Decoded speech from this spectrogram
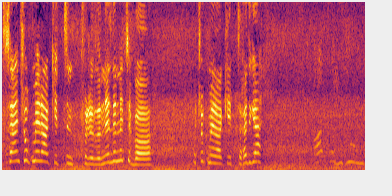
Sen çok merak ettin Pırıl'ı. Neden acaba? O çok merak etti. Hadi gel. Arka gidiyorum.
